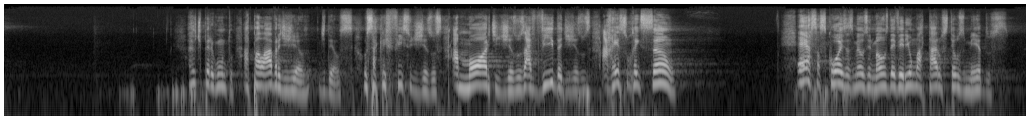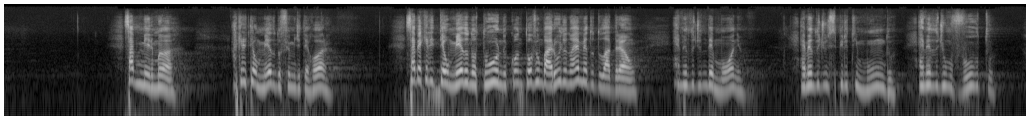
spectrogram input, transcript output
Aí eu te pergunto: a palavra de Deus, o sacrifício de Jesus, a morte de Jesus, a vida de Jesus, a ressurreição, essas coisas, meus irmãos, deveriam matar os teus medos. Sabe, minha irmã, aquele teu medo do filme de terror? Sabe aquele teu medo noturno, quando tu ouve um barulho, não é medo do ladrão, é medo de um demônio, é medo de um espírito imundo, é medo de um vulto.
